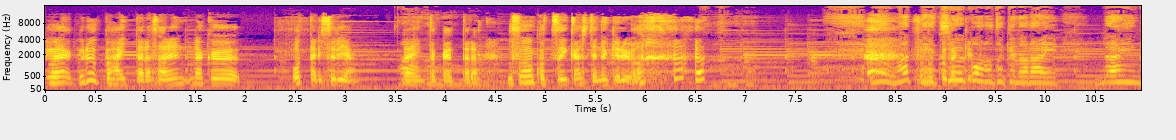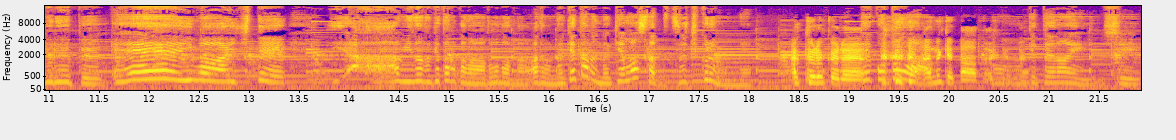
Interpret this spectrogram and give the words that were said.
でもなんかグループ入ったらさ連絡おったりするやん。ー LINE とかやったらその子追加して抜けるよ。え待って中高の時の LINE LINE グループ。えー、今生きていやーみんな抜けたのかな？どうなんだろう？あでも抜けたら抜けましたって通知来るもんね。あくるくってることは あ抜けたとうん抜けてないし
